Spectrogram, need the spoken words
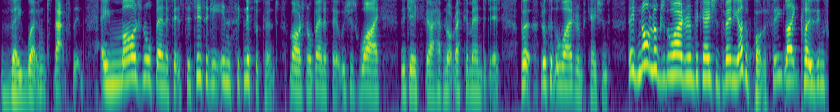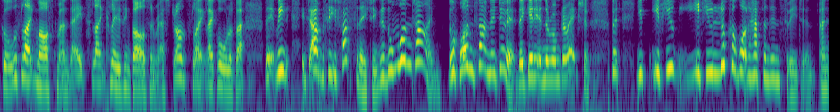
They won't. That's the, a marginal benefit, statistically insignificant marginal benefit, which is why the JCVI have not recommended it. But look at the wider implications. They've not looked at the wider implications of any other policy, like closing schools, like mask mandates mandates, like closing bars and restaurants, like like all of that. They, I mean, it's absolutely fascinating. There's the one time, the one time they do it, they get it in the wrong direction. But you, if you if you look at what happened in Sweden and,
